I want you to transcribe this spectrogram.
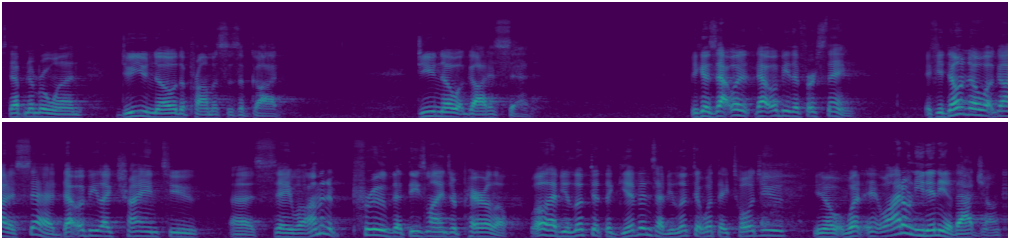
Step number one do you know the promises of God? Do you know what God has said? Because that would, that would be the first thing. If you don't know what God has said, that would be like trying to uh, say, well, I'm going to prove that these lines are parallel. Well, have you looked at the givens? Have you looked at what they told you? You know, what, well, I don't need any of that junk.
